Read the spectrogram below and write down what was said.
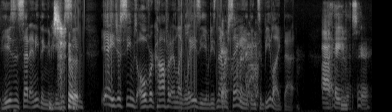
he hasn't said anything to me. He just seems, yeah, he just seems overconfident and like lazy, but he's never saying anything to be like that. I hate hmm. his hair.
